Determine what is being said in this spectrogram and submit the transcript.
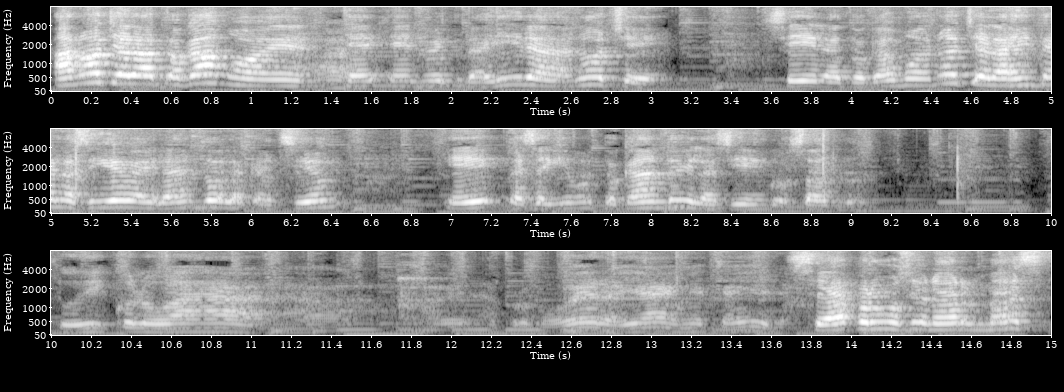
Anoche la tocamos en, en- en nuestra gira anoche. Sí, la tocamos anoche, la gente la sigue bailando la canción y la seguimos tocando y la siguen gozando. Tu disco lo vas a, a- a- a promover allá en esta gira. Se va a promocionar más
